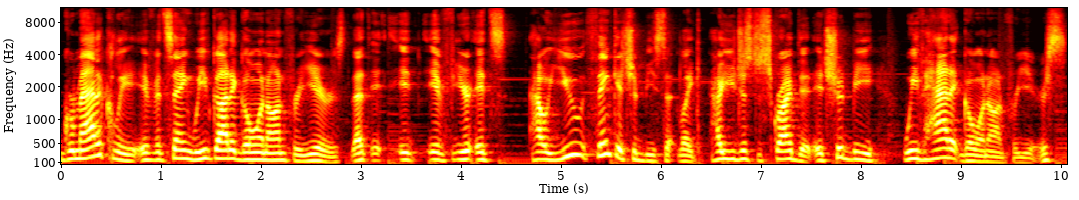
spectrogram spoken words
grammatically, if it's saying "We've got it going on for years," that it, it if you're it's how you think it should be said, like how you just described it. It should be "We've had it going on for years."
